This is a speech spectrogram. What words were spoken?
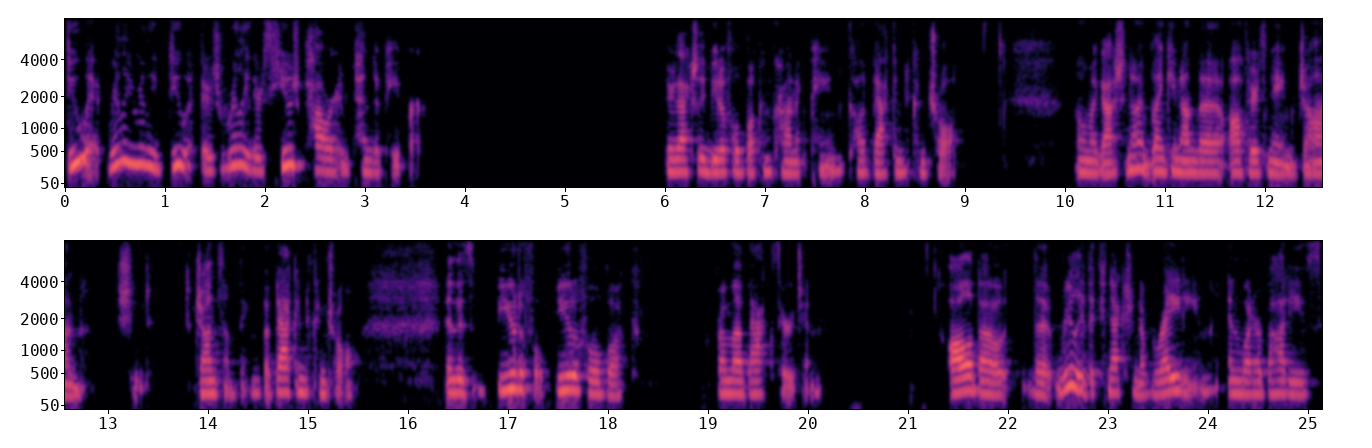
do it really really do it. There's really there's huge power in pen to paper. There's actually a beautiful book on chronic pain called back in control. Oh my gosh now i'm blanking on the author's name john shoot john something but back in control. And this beautiful beautiful book from a back surgeon all about the really the connection of writing and what our bodies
